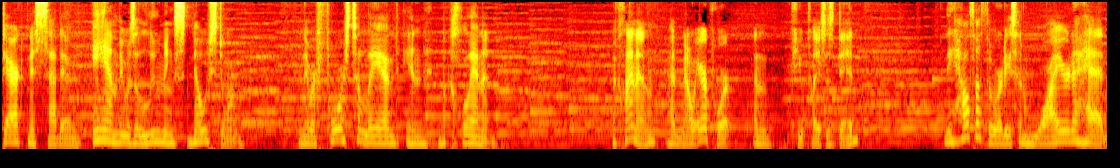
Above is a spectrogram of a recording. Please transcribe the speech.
darkness set in and there was a looming snowstorm, and they were forced to land in McLennan. McLennan had no airport, and few places did. The health authorities had wired ahead,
